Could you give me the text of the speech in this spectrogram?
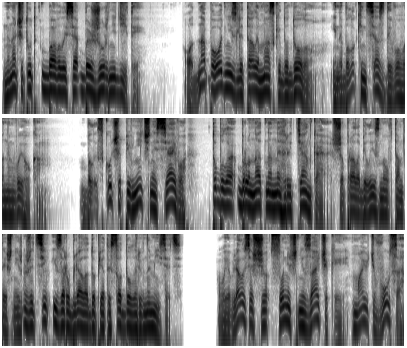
неначе тут бавилися безжурні діти. Одна по одній злітали маски додолу, і не було кінця здивованим вигукам. Блискуче північне сяйво то була брунатна негритянка, що прала білизну в тамтешніх житців і заробляла до 500 доларів на місяць. Виявлялося, що сонячні зайчики мають вуса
